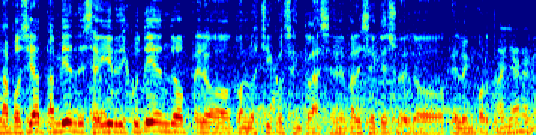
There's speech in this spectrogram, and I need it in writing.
la posibilidad también de seguir discutiendo, pero con los chicos en clase. Me parece que eso es lo, es lo importante. Mañana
